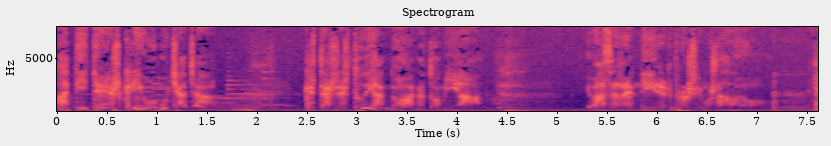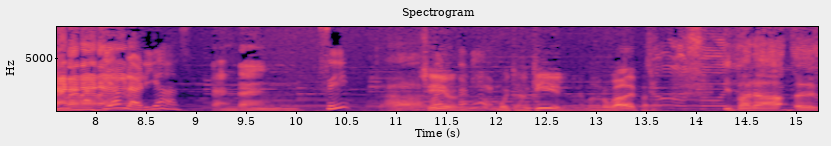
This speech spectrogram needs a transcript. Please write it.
A ti te escribo, muchacha, que estás estudiando anatomía y vas a rendir el próximo sábado. ¿Así hablarías? ¿Sí? Sí, Bueno, está bien. muy tranquilo. La madrugada es para. Y para eh,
